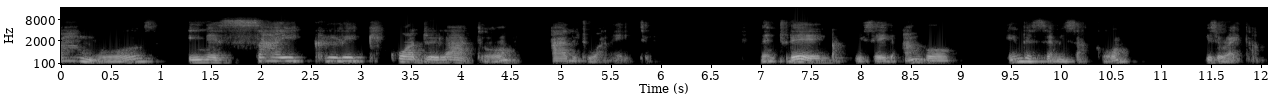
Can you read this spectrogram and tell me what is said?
angles in a cyclic quadrilateral add to 180. Then today we said angle in the semicircle is a right angle.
